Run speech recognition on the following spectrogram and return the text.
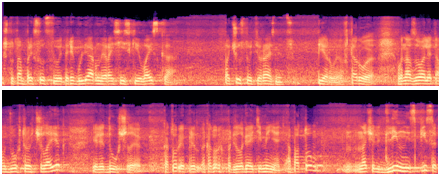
что там присутствуют регулярные российские войска. Почувствуйте разницу. Первое. Второе. Вы назвали там двух-трех человек или двух человек, которые, которых предлагаете менять. А потом начали длинный список,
